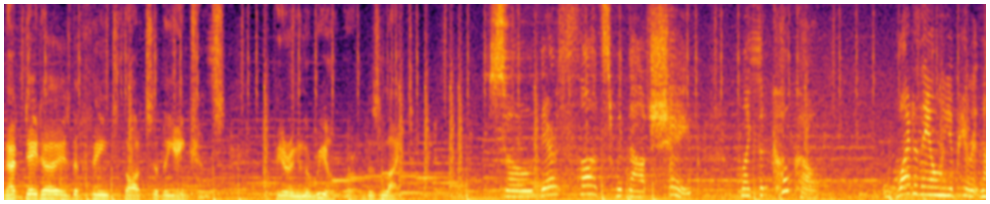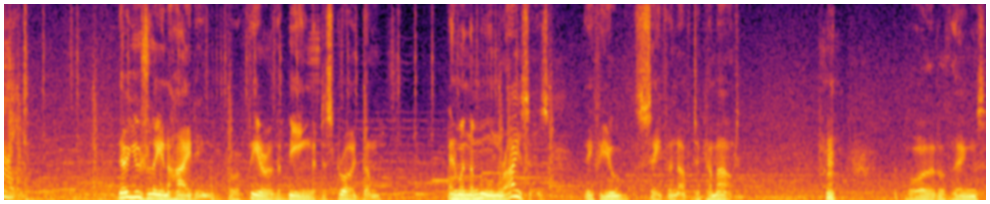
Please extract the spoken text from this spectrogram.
That data is the faint thoughts of the ancients, appearing in the real world as light. So they're thoughts without shape, like the Koco. Why do they only appear at night? They're usually in hiding for fear of the being that destroyed them. And when the moon rises, they feel safe enough to come out. the poor little things.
